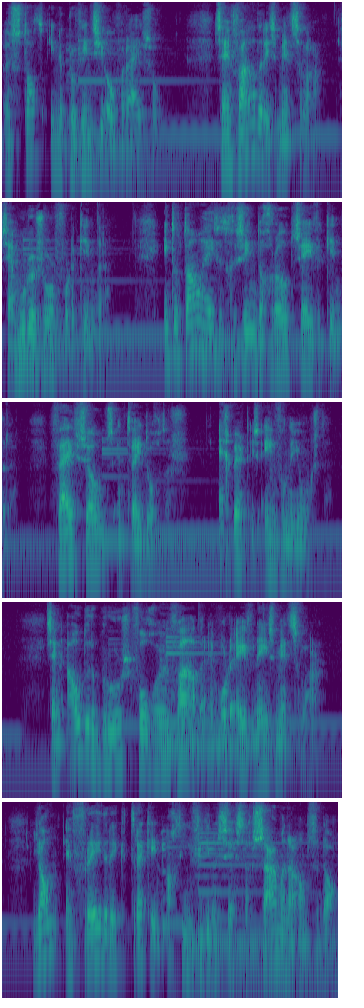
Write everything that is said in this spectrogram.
een stad in de provincie Overijssel. Zijn vader is metselaar, zijn moeder zorgt voor de kinderen. In totaal heeft het gezin de Groot zeven kinderen, vijf zoons en twee dochters. Egbert is een van de jongste. Zijn oudere broers volgen hun vader en worden eveneens metselaar. Jan en Frederik trekken in 1864 samen naar Amsterdam,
